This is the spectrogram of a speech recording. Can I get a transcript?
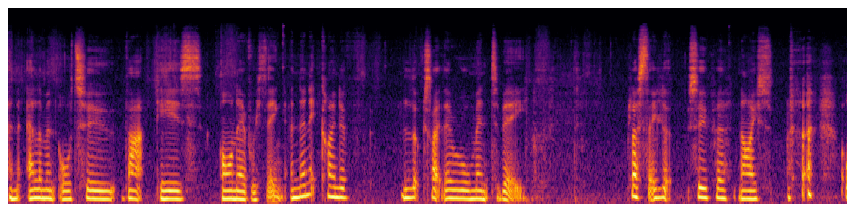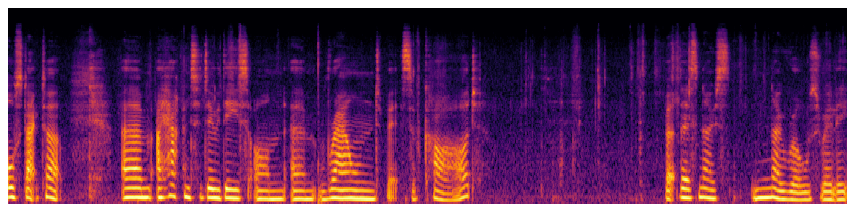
an element or two that is on everything. And then it kind of looks like they're all meant to be. Plus they look super nice all stacked up. Um, I happen to do these on um, round bits of card. But there's no no rules really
